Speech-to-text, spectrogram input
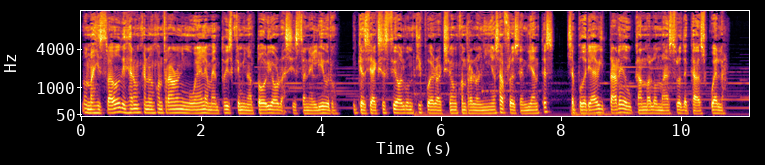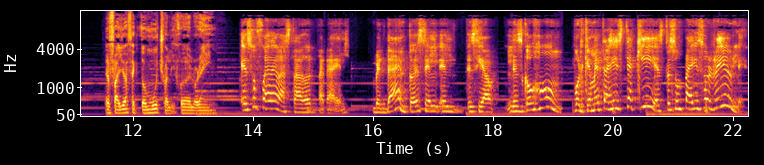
Los magistrados dijeron que no encontraron ningún elemento discriminatorio o racista en el libro y que si ha existido algún tipo de reacción contra los niños afrodescendientes, se podría evitar educando a los maestros de cada escuela. El fallo afectó mucho al hijo de Lorraine. Eso fue devastador para él, ¿verdad? Entonces él, él decía, let's go home. ¿Por qué me trajiste aquí? Esto es un país horrible.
